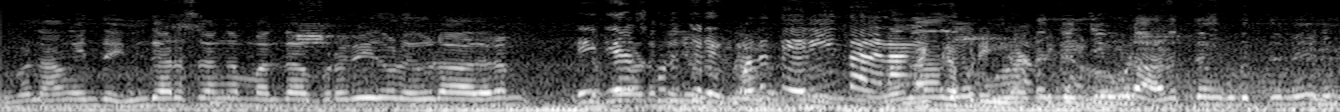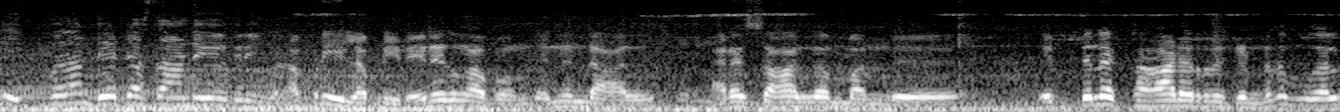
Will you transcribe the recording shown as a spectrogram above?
இப்போ நாங்கள் இந்த இந்த அரசாங்கம் வந்த பிறகு இதோட ஈடாதாரம் இவ்வளோ அழுத்தம் கொடுத்துமே நீங்கள் இப்போ தான் டேட்டாஸ் தாண்டி கேட்குறீங்க அப்படி இல்லை அப்படி இல்லை என்னங்க அப்போ என்னென்றால் அரசாங்கம் வந்து எத்தனை கார்டர் இருக்குன்றதை முதல்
